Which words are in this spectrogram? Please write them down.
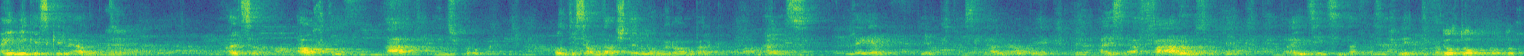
einiges gelernt. Also auch die Art Innsbruck und die Sonderstellung Ramberg als Lehrobjekt, als Lernobjekt, als Erfahrungsobjekt. Reinsetzen darf man sich nicht. Doch, doch, doch, doch.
